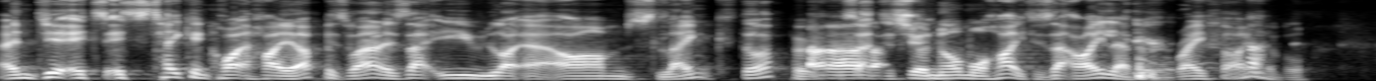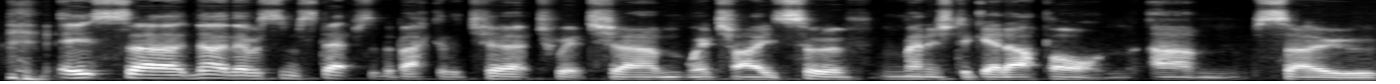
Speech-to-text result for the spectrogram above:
And it's it's taken quite high up as well. Is that you like at arm's length up, or uh, is that just your normal height? Is that eye level, Rafe eye level? It's uh, no. There were some steps at the back of the church which um, which I sort of managed to get up on. Um, so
